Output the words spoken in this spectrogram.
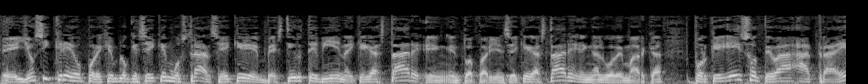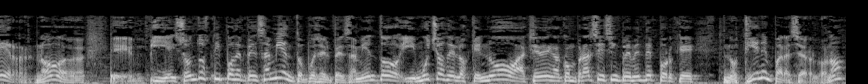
Eh, yo sí creo, por ejemplo, que si hay que mostrar, si hay que vestirte bien, hay que gastar en, tu apariencia, hay que gastar en, algo de marca, porque eso te va a atraer, ¿no? Eh, y son dos tipos de pensamiento, pues el pensamiento, y muchos de los que no acceden a comprarse simplemente porque no tienen para hacerlo, ¿no?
